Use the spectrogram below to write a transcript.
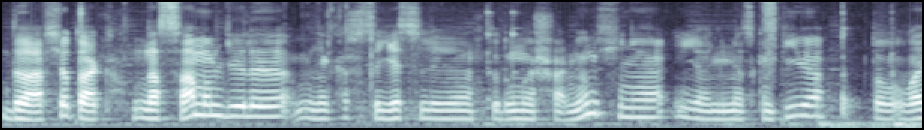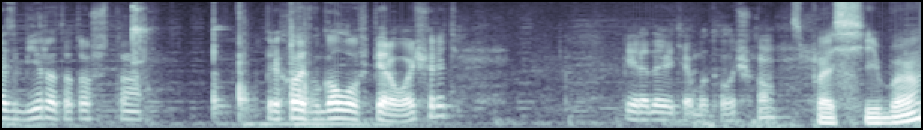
Да, все так. На самом деле, мне кажется, если ты думаешь о Мюнхене и о немецком пиве, то Weissbier это то, что приходит в голову в первую очередь. Передаю тебе бутылочку. Спасибо.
